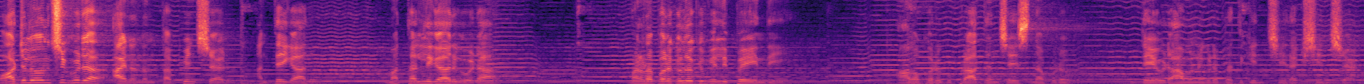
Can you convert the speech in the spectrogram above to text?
వాటిలో నుంచి కూడా ఆయన నన్ను తప్పించాడు. అంతేకాదు మా తల్లిగారు కూడా మరణ పరుకులోకి వెళ్ళిపోయింది. ఆమె కొరకు ప్రార్థన చేసినప్పుడు దేవుడు ఆమెను కూడా బ్రతికించి రక్షించాడు.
